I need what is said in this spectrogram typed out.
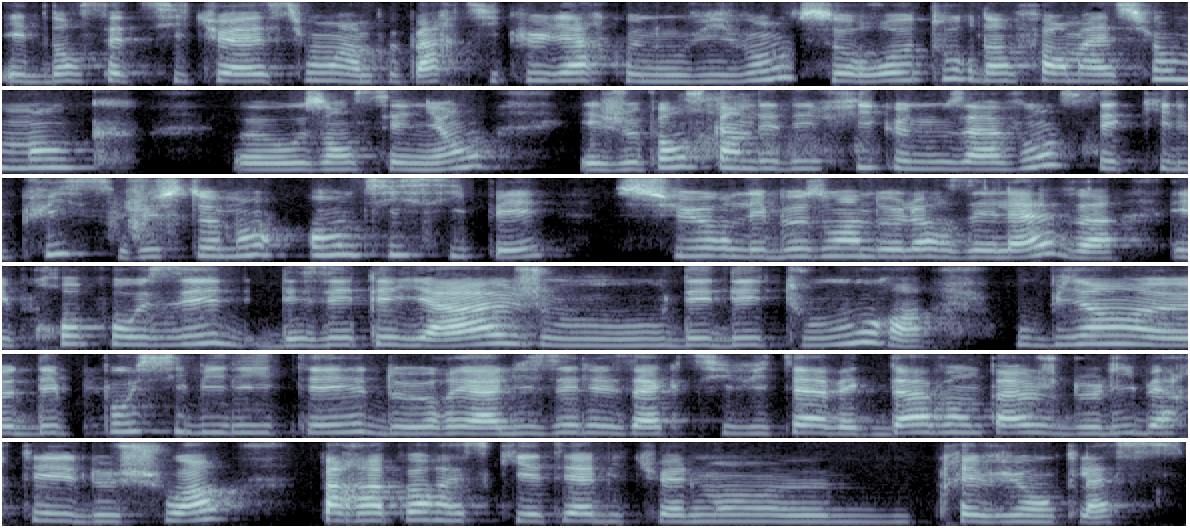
Et dans cette situation un peu particulière que nous vivons, ce retour d'information manque euh, aux enseignants. Et je pense qu'un des défis que nous avons, c'est qu'ils puissent justement anticiper sur les besoins de leurs élèves et proposer des étayages ou des détours ou bien euh, des possibilités de réaliser les activités avec davantage de liberté et de choix par rapport à ce qui était habituellement euh, prévu en classe.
